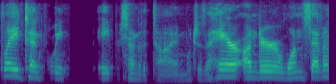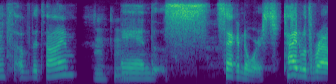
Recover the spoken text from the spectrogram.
played 10.8% of the time, which is a hair under one seventh of the time, Mhm. and s- second to worst. Tied with Re-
